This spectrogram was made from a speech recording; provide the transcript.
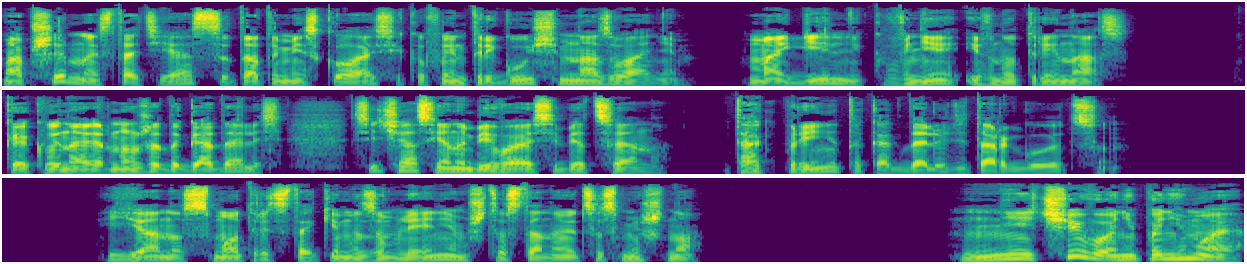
Обширная статья с цитатами из классиков и интригующим названием «Могильник вне и внутри нас». Как вы, наверное, уже догадались, сейчас я набиваю себе цену. Так принято, когда люди торгуются. Янус смотрит с таким изумлением, что становится смешно. «Ничего не понимаю»,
